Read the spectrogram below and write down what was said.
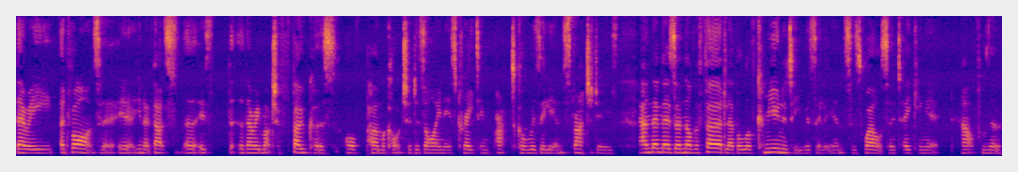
very advanced. You know, that's uh, is very much a focus of permaculture design is creating practical resilience strategies. And then there's another third level of community resilience as well. So taking it out from the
